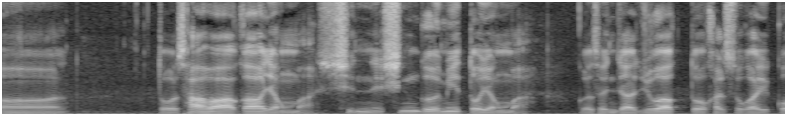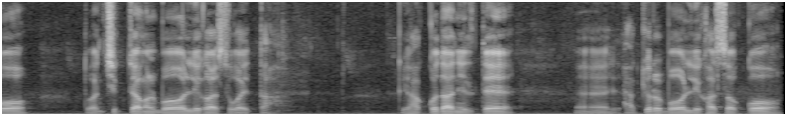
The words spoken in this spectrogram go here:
어, 또 사화가 역마, 신 신금이 또 역마. 그래서 이제 유학도 갈 수가 있고 또한 직장을 멀리 갈 수가 있다. 그 학교 다닐 때 에, 학교를 멀리 갔었고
